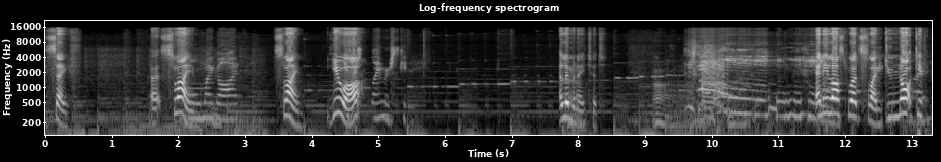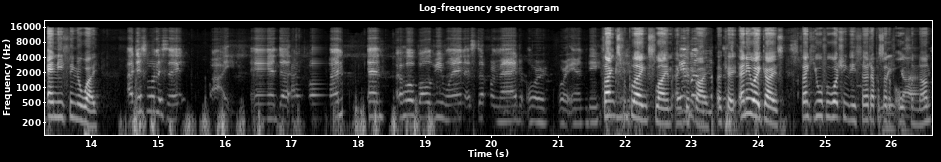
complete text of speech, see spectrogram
safe. Uh, slime, Oh my god. slime, you are Flamers kid. eliminated. Oh. Any last words, slime? Do not give anything away. I just want to say bye and uh, have fun, and I hope all of you win except for Mad or or Andy. Thanks for playing, Slime, and goodbye. Okay, anyway, guys, thank you all for watching the third episode of All for None.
